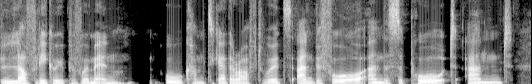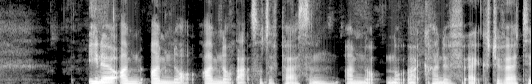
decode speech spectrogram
lovely group of women all come together afterwards and before, and the support and you know, I'm I'm not I'm not that sort of person. I'm not not that kind of extroverted.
